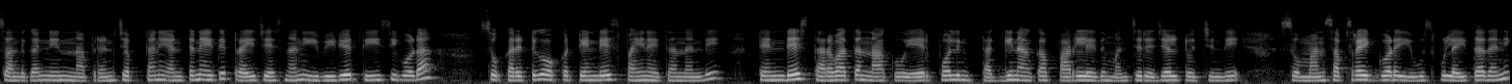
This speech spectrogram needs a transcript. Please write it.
సో అందుకని నేను నా ఫ్రెండ్ చెప్తాను వెంటనే అయితే ట్రై చేసినాను. ఈ వీడియో తీసి కూడా సో కరెక్ట్గా ఒక టెన్ డేస్ పైన అవుతుందండి టెన్ డేస్ తర్వాత నాకు ఎయిర్ పోలింగ్ తగ్గినాక పర్లేదు మంచి రిజల్ట్ వచ్చింది. సో మన సబ్స్క్రైబ్ కూడా యూస్ఫుల్ అవుతుందని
